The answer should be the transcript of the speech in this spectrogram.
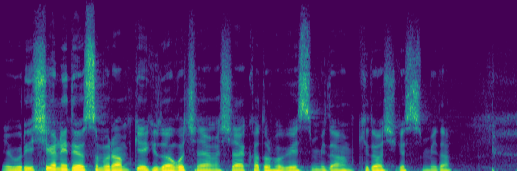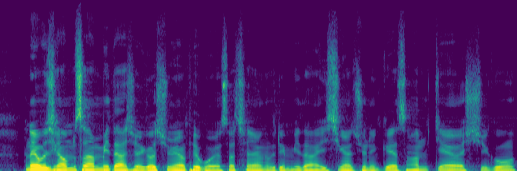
예, 우리 시간이 되었으므로 함께 기도하고 찬양 시작하도록 하겠습니다. 기도하시겠습니다. 하나님 아버지 감사합니다. 저희가 주님 앞에 모여서 찬양 드립니다. 이 시간 주님께서 함께 하시고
